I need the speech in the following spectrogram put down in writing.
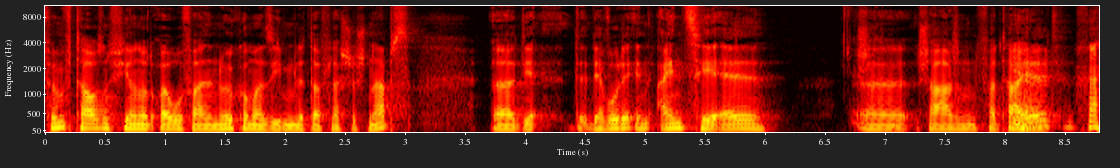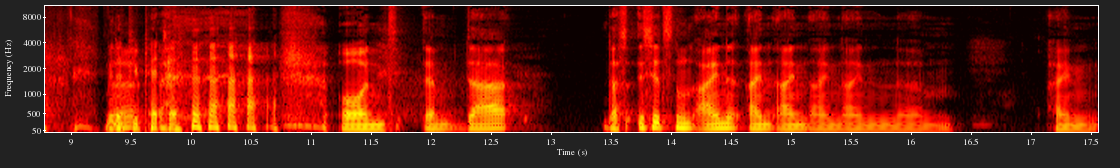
5.400 Euro für eine 0,7 Liter Flasche Schnaps. Äh, der, der wurde in 1 CL äh, Chargen verteilt. Mit der Ne? Pipette. Und ähm, da, das ist jetzt nun eine, ein, ein, ein, ein, ähm, ein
